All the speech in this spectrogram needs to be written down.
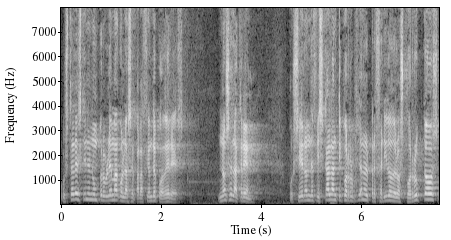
Ustedes tienen un problema con la separación de poderes. No se la creen, Pusieron de fiscal anticorrupción el preferido de los corruptos,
